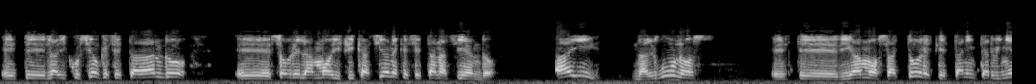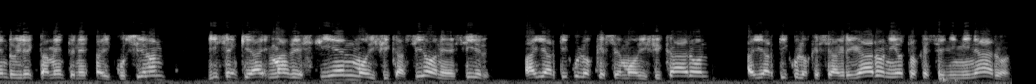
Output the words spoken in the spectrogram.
este, la discusión que se está dando eh, sobre las modificaciones que se están haciendo. Hay algunos, este, digamos, actores que están interviniendo directamente en esta discusión. Dicen que hay más de 100 modificaciones, es decir, hay artículos que se modificaron, hay artículos que se agregaron y otros que se eliminaron.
